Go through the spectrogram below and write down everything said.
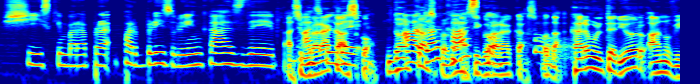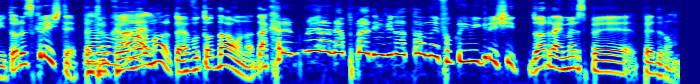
și schimbarea pra- parbrizului în caz de Asigurarea astfel casco. De... A, doar casco? da, asigurarea casco, da. Care ulterior, anul viitor, îți crește. Pentru că, Normal. normal, tu ai avut o daună, dar care nu era neapărat din vina ta, n-ai făcut nimic greșit, doar ai mers pe, pe drum.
